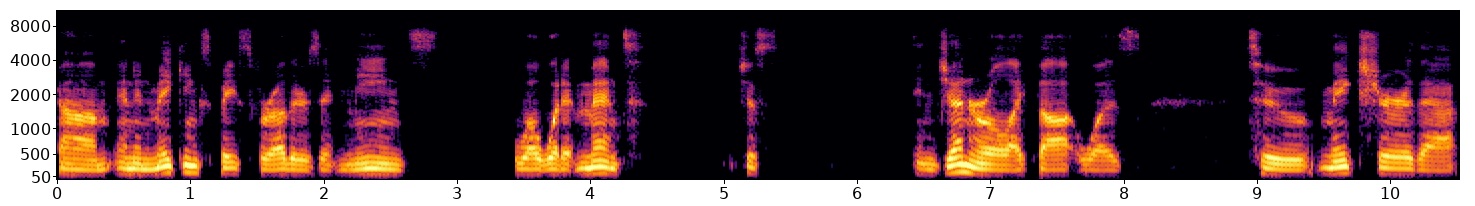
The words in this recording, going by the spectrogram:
Um, and in making space for others, it means well, what it meant just in general, I thought was to make sure that,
